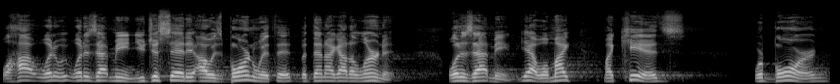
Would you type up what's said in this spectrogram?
Well, how, what, what does that mean? You just said I was born with it, but then I got to learn it. What does that mean? Yeah, well, my, my kids were born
